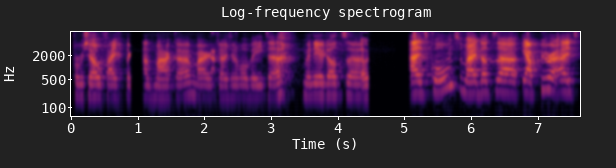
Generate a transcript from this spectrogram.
Voor mezelf eigenlijk ben aan het maken. Maar ik laat je nog wel weten wanneer dat uh, uitkomt. Maar dat, uh, ja, puur uit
